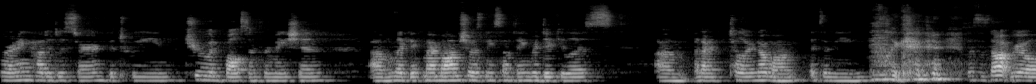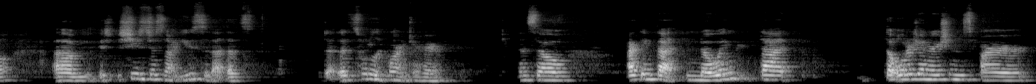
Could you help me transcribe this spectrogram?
learning how to discern between true and false information. Um, like if my mom shows me something ridiculous, um, and I tell her, "No, mom, it's a meme. like this is not real." Um, she's just not used to that. That's that's totally foreign to her. And so I think that knowing that the older generations are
